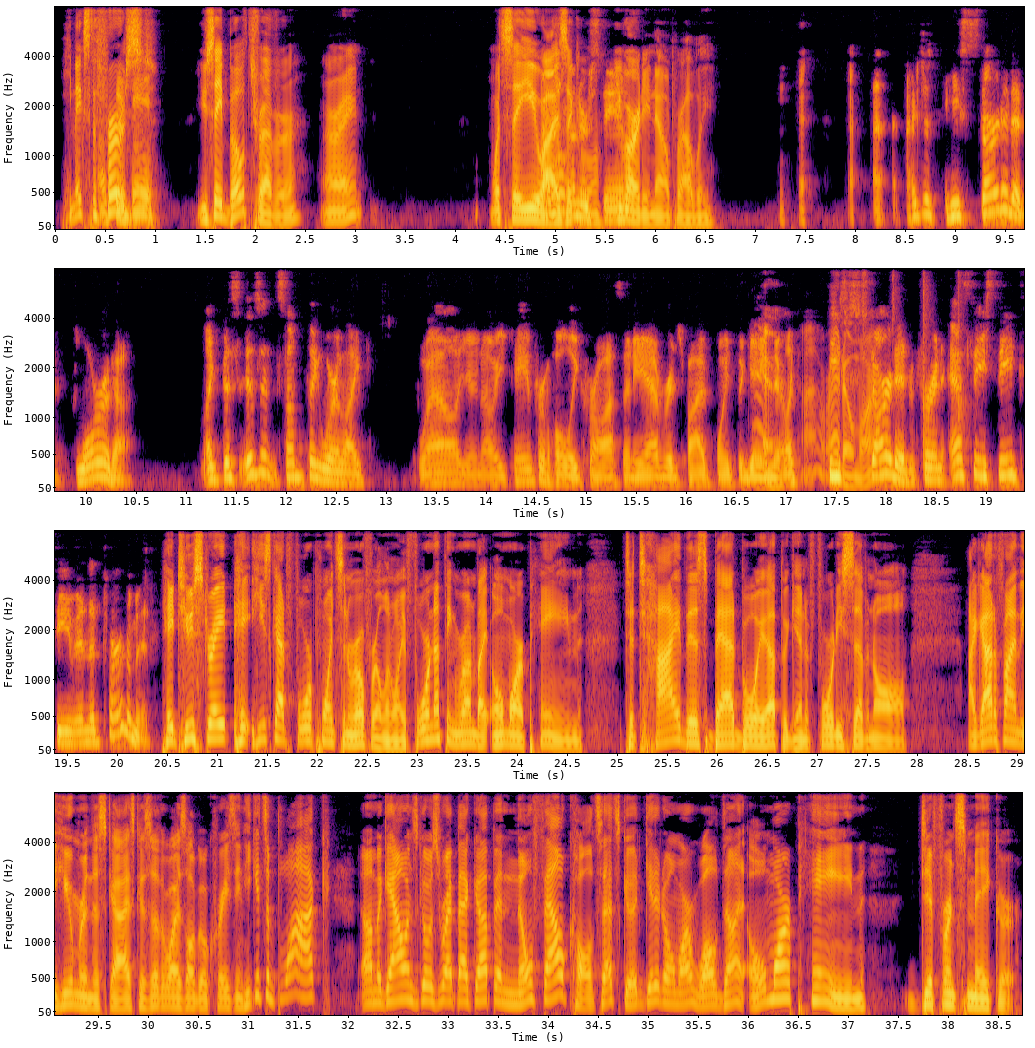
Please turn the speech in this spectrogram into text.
He makes the I'll first. Say you say both, Trevor. All right. What say you, I Isaac? Well, you already know, probably. I, I just he started at Florida. Like this isn't something where like, well, you know, he came from Holy Cross and he averaged five points a game. Yeah. There, like All right, he Omar. started for an SEC team in the tournament. Hey, two straight. Hey, he's got four points in a row for Illinois. Four nothing run by Omar Payne to tie this bad boy up again at 47 all. I got to find the humor in this, guys, because otherwise I'll go crazy. And he gets a block. Uh, McGowens goes right back up, and no foul called. So that's good. Get it, Omar. Well done. Omar Payne, difference maker.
